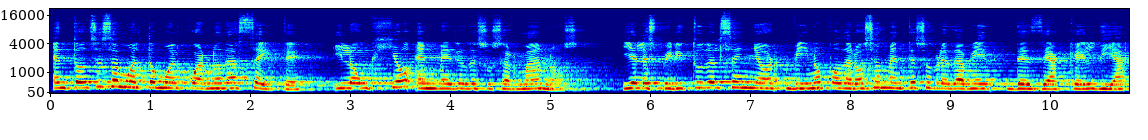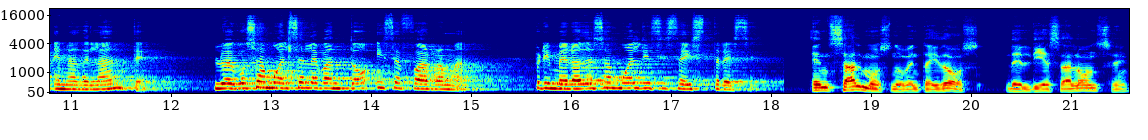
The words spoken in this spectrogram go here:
Entonces Samuel tomó el cuerno de aceite y lo ungió en medio de sus hermanos, y el Espíritu del Señor vino poderosamente sobre David desde aquel día en adelante. Luego Samuel se levantó y se fue a Ramá. Primera de Samuel 16, 13. En Salmos 92, del 10 al 11,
